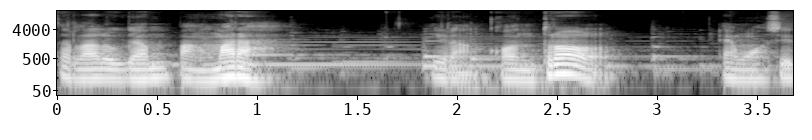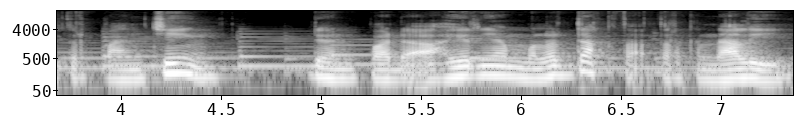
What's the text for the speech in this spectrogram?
terlalu gampang marah, hilang kontrol, emosi terpancing, dan pada akhirnya meledak tak terkendali.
